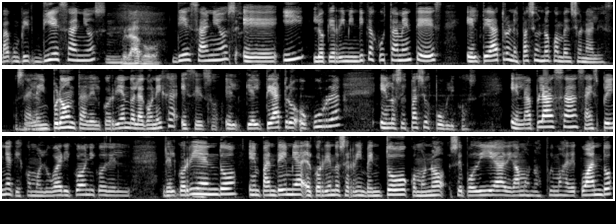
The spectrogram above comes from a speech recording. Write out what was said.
va a cumplir 10 años. Mm. Bravo. 10 años eh, y lo que reivindica justamente es el teatro en espacios no convencionales. O sea, la impronta del Corriendo la Coneja es eso, el, que el teatro ocurra en los espacios públicos en la plaza, Sáenz Peña, que es como el lugar icónico del, del, corriendo. En pandemia el corriendo se reinventó, como no se podía, digamos, nos fuimos adecuando,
